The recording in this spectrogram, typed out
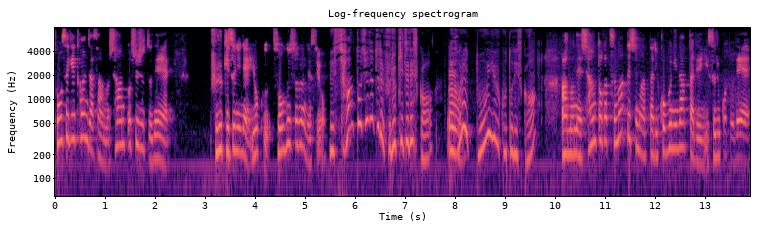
透析患者さんのシャント手術で、古傷にね、よく遭遇するんですよ。え、シャント手術で古傷ですか？うん、それどういうことですか？あのね、シャントが詰まってしまったり、コブになったりすることで、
